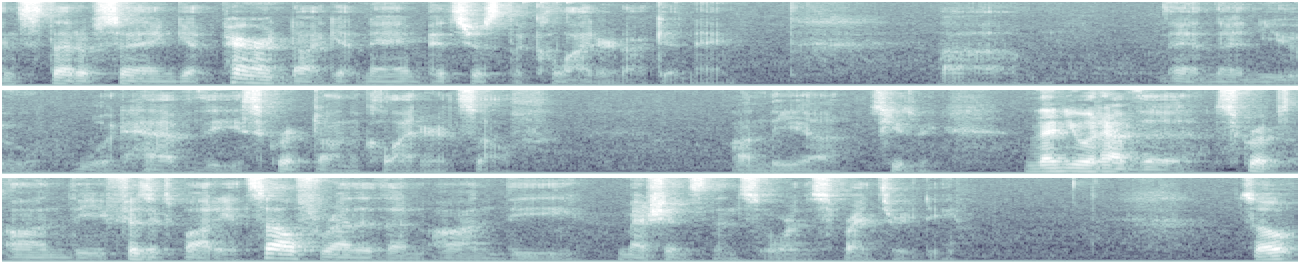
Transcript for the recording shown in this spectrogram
instead of saying get parent dot get name, it's just the collider dot get name. the script on the collider itself. On the uh, excuse me. then you would have the script on the physics body itself rather than on the mesh instance or the sprite 3D. So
